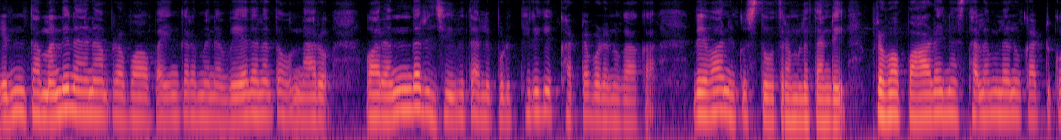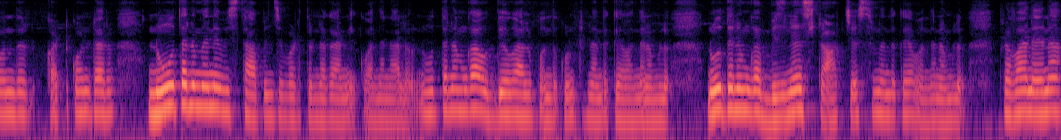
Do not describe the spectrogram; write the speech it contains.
ఎంతమంది నాయన ప్రభా భయంకరమైన వేదనతో ఉన్నారో వారందరి జీవితాలు ఇప్పుడు తిరిగి కట్టబడను గాక. దేవానికి స్తోత్రములు తండ్రి. ప్రభా పాడైన స్థలములను కట్టుకొందరు కట్టుకుంటారు. నూతనమైనవి స్థాపించబడుతుండగా నీకు వందనాలు. నూతనంగా ఉద్యోగాలు పొందుకుంటున్నందుకే వందనములు. నూతనంగా బిజినెస్ స్టార్ట్ చేస్తున్నందుకే వందనములు. ప్రభా నాయన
